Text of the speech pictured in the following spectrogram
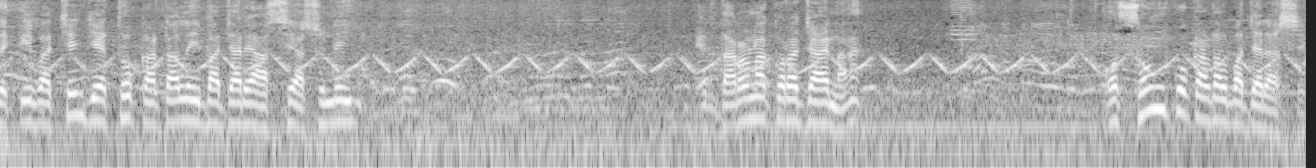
দেখতেই পাচ্ছেন যে এত কাঁঠাল এই বাজারে আসছে আসলেই এর ধারণা করা যায় না। অসংখ্য কাঁঠাল বাজারে আসে।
